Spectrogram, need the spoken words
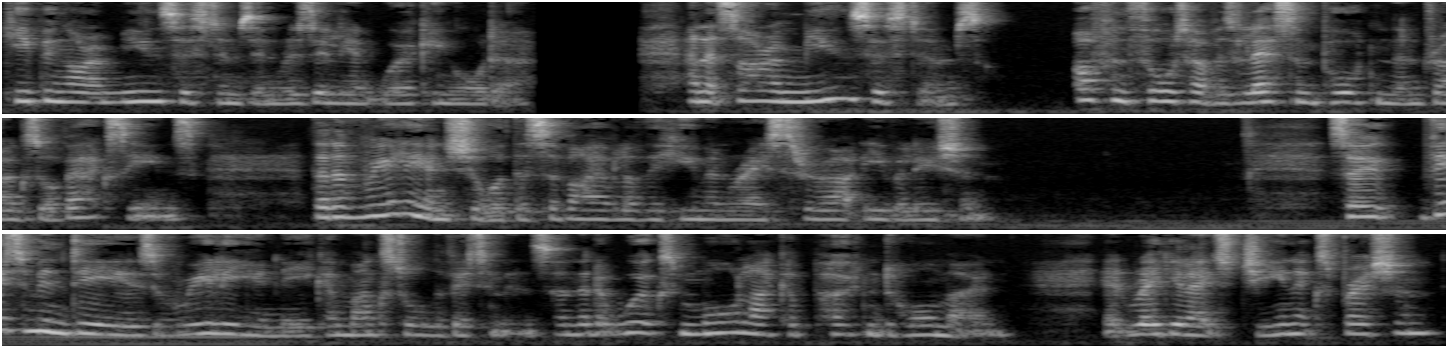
keeping our immune systems in resilient working order. And it's our immune systems, often thought of as less important than drugs or vaccines, that have really ensured the survival of the human race throughout evolution. So, vitamin D is really unique amongst all the vitamins, and that it works more like a potent hormone. It regulates gene expression,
